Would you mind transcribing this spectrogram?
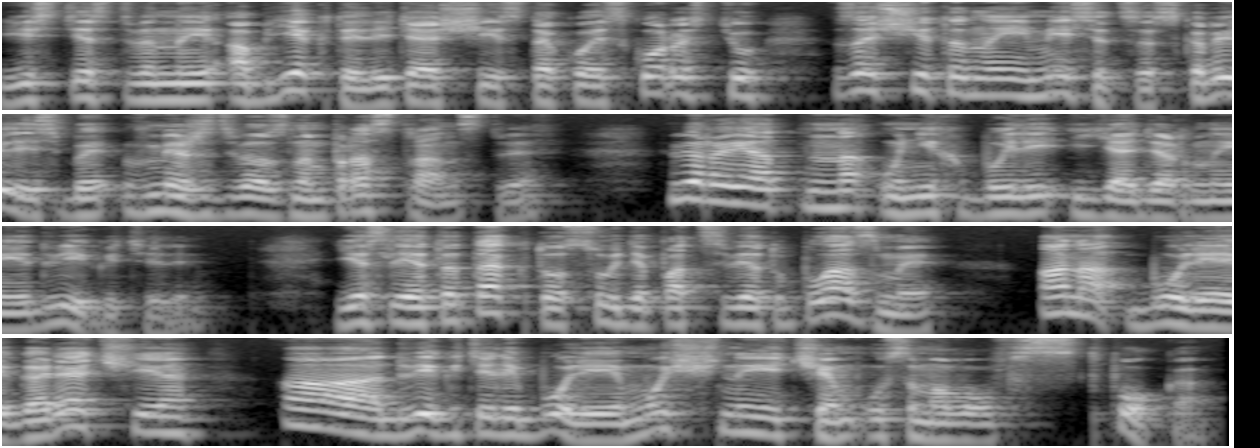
Естественные объекты, летящие с такой скоростью, за считанные месяцы скрылись бы в межзвездном пространстве. Вероятно, у них были ядерные двигатели. Если это так, то, судя по цвету плазмы, она более горячая, а двигатели более мощные, чем у самого Встпока.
